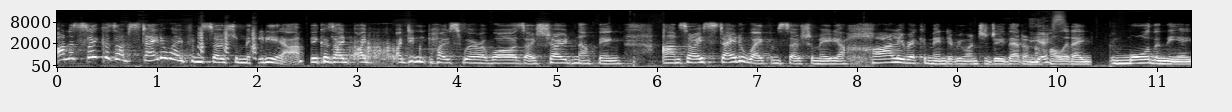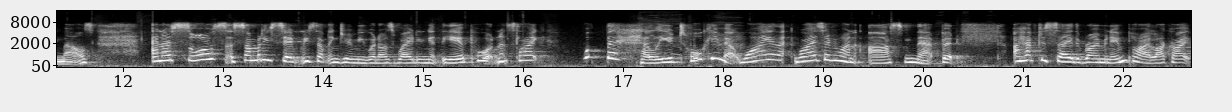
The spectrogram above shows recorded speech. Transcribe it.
honestly, because I've stayed away from social media because I, I, I didn't post where I was, I showed nothing. Um, so I stayed away from social media. I Highly recommend everyone to do that on Yes. a holiday more than the emails. And I saw somebody sent me something to me when I was waiting at the airport, and it's like, what the hell are you talking about? Why are, why is everyone asking that? But I have to say, the Roman Empire, like I,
